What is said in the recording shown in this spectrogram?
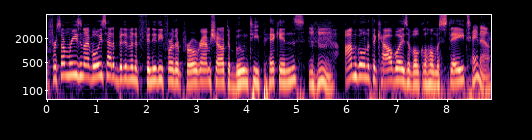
for some reason, I've always had a bit of an affinity for their program. Shout out to Boone T. Pickens. Mm-hmm. I'm going with the Cowboys of Oklahoma State. Hey now.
